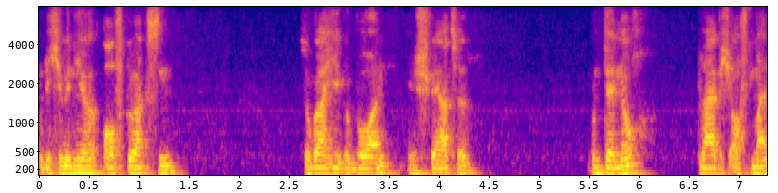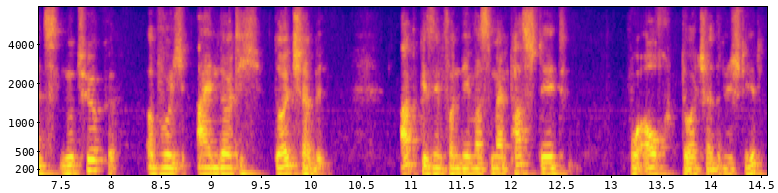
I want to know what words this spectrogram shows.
und ich bin hier aufgewachsen, sogar hier geboren, in Schwerte. Und dennoch bleibe ich oftmals nur Türke, obwohl ich eindeutig Deutscher bin. Abgesehen von dem, was in meinem Pass steht, wo auch Deutscher drin steht.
